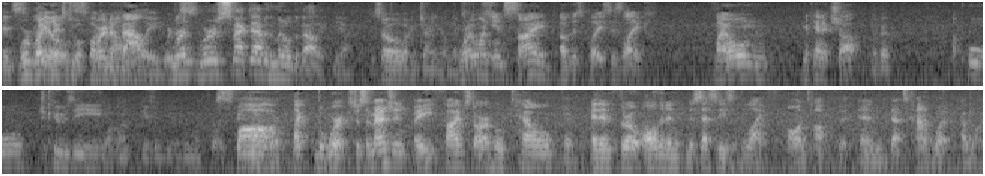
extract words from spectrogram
it's We're right hills. next to a fucking We're in a mountain. valley. We're, we're just in, we're smack dab in the middle of the valley. Yeah. So. Fucking giant hill next What to I want inside of this place is like my own mechanic shop, Okay. a pool, jacuzzi, Want one? You have room for like spa, like the works. Just imagine a five star hotel. Okay. and then throw all the necessities of life on top of it, and that's kind of what I want.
